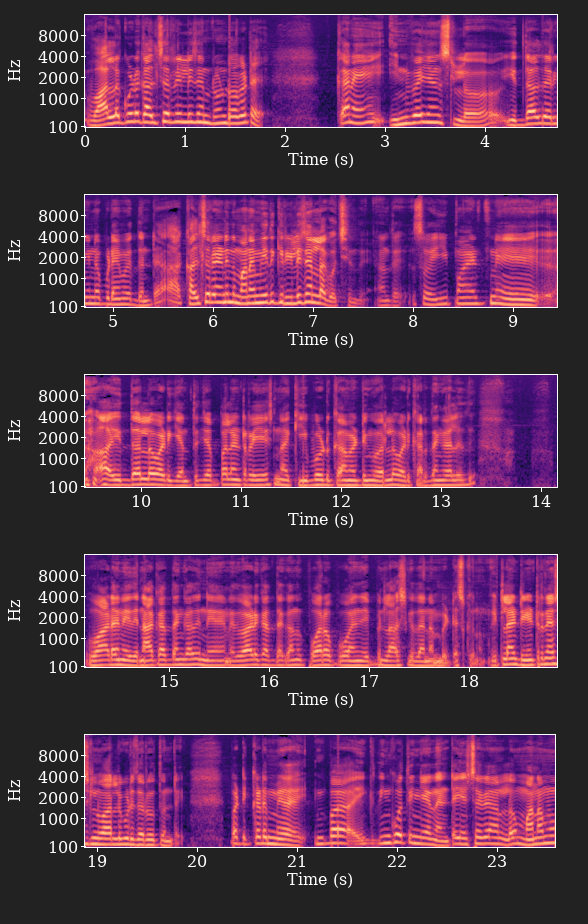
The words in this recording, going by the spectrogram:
వాళ్ళకు కూడా కల్చర్ రిలీజన్ రెండు ఒకటే. కానీ ఇన్వేజన్స్లో యుద్ధాలు జరిగినప్పుడు ఏమైందంటే ఆ కల్చర్ అనేది మన మీదకి రిలీజన్ లాగా వచ్చింది. అంతే. సో ఈ పాయింట్ని ఆ యుద్ధాల్లో వాడికి ఎంత చెప్పాలని ట్రై చేసి నా కీబోర్డ్ కామెంటింగ్ వల్ల వాడికి అర్థం కాలేదు. వాడనేది నాకు అర్థం కాదు నేను వాడికి అర్థం కాదు పోరాపో అని చెప్పి లాస్ట్కి దండం పెట్టేసుకున్నాం. ఇట్లాంటి ఇంటర్నేషనల్ వాళ్ళు కూడా జరుగుతుంటాయి. బట్ ఇక్కడ ఇంకా ఇంకో థింగ్ ఏంటంటే ఇన్స్టాగ్రామ్లో మనము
